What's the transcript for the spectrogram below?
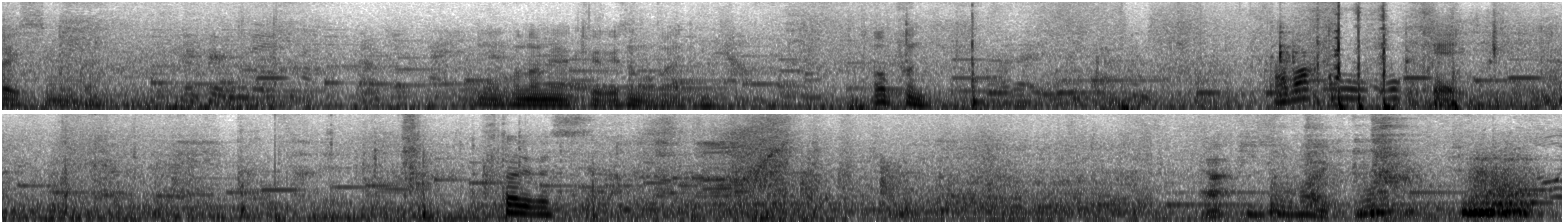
가게가 있습니다. 네, 호노미야키 여기서 먹어야 됩니다. 오픈. 다바쿠 오케이. 2人 됐어. 야키소바 있고 어,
